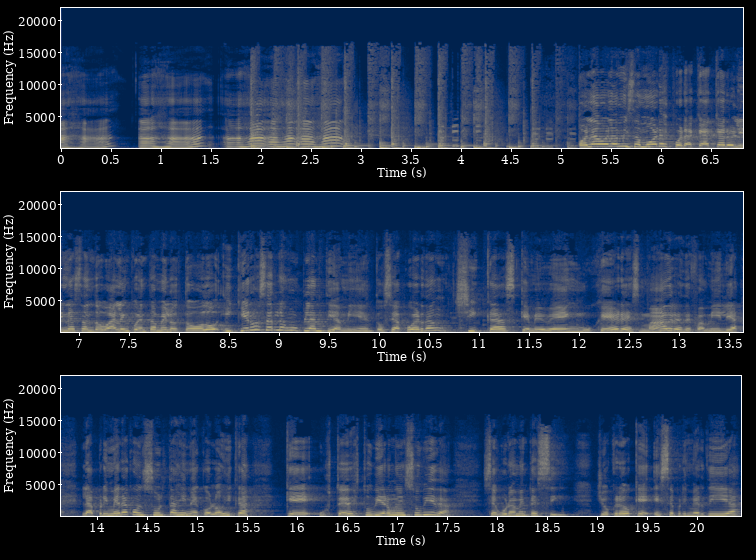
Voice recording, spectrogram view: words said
Ajá, ajá, ajá, ajá, ajá. Hola, hola mis amores, por acá Carolina Sandoval en Cuéntamelo Todo y quiero hacerles un planteamiento. ¿Se acuerdan chicas que me ven, mujeres, madres de familia, la primera consulta ginecológica que ustedes tuvieron en su vida? Seguramente sí. Yo creo que ese primer día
